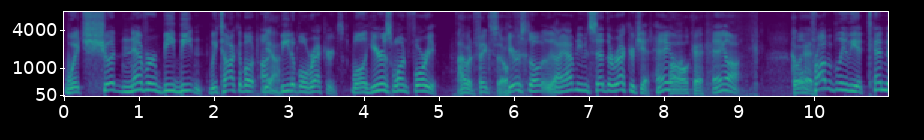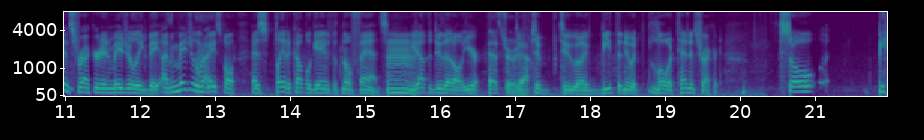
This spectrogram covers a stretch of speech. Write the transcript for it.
which should never be beaten. We talk about unbeatable yeah. records. Well, here's one for you. I would think so. Here's the, I haven't even said the record yet. Hang oh, on. okay. Hang on. Go well, ahead. probably the attendance record in Major League Baseball. I mean, Major League right. Baseball has played a couple games with no fans. Mm. You'd have to do that all year. That's true. To yeah. to, to uh, beat the new low attendance record. So, be,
